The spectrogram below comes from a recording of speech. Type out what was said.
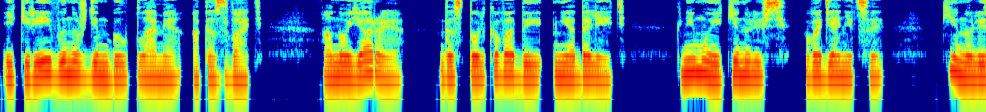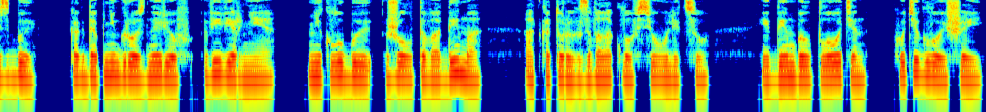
и Кирей вынужден был пламя отозвать. Оно ярое, да столько воды не одолеть. К нему и кинулись водяницы. Кинулись бы, когда б не грозный рев виверния, не клубы желтого дыма, от которых заволокло всю улицу. И дым был плотен, хоть иглой шей.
